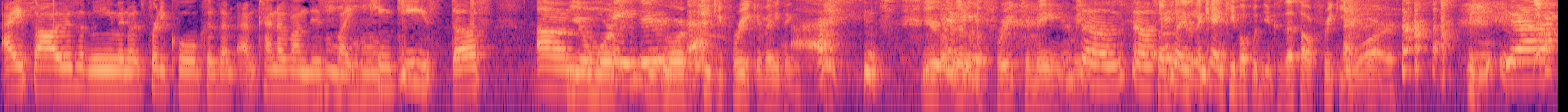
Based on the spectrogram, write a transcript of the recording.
I saw. It was a meme and it was pretty cool because I'm I'm kind of on this like kinky stuff. Um, You're more, of a, you're more of a cheeky freak, if anything. You're a bit of a freak to me. I mean, so so sometimes I can't keep up with you because that's how freaky you are. yeah,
